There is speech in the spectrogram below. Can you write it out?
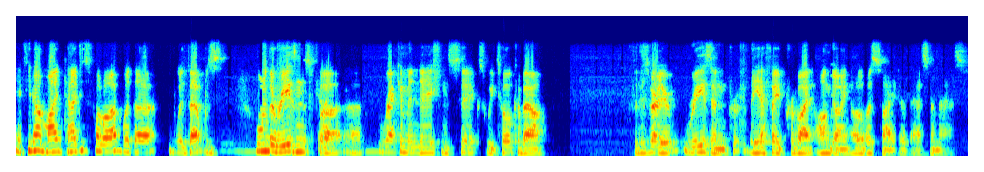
if you don't mind, can I just follow up with a with that was one of the reasons for uh, recommendation six. We talk about for this very reason the FA provide ongoing oversight of SMS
